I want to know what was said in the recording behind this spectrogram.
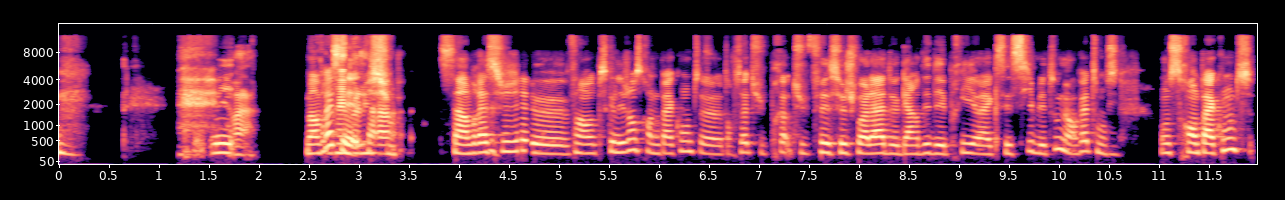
mais, voilà. Mais en vrai, c'est un, vrai sujet, enfin, parce que les gens ne se rendent pas compte. Euh, toi, tu, tu fais ce choix-là de garder des prix euh, accessibles et tout, mais en fait, on ne se rend pas compte,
